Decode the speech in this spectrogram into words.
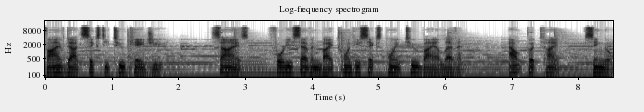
5.62 kg. Size, 47 by 26.2 by 11. Output type, single.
